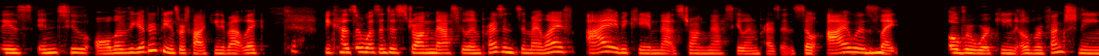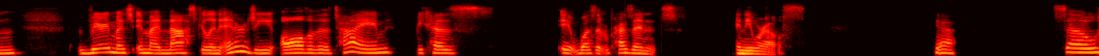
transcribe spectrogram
plays into all of the other things we're talking about like yeah. because there wasn't a strong masculine presence in my life i became that strong masculine presence so i was mm-hmm. like overworking over functioning very much in my masculine energy all of the time because it wasn't present anywhere else yeah so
